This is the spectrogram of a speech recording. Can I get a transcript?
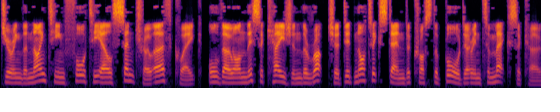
during the 1940 El Centro earthquake, although on this occasion the rupture did not extend across the border into Mexico.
